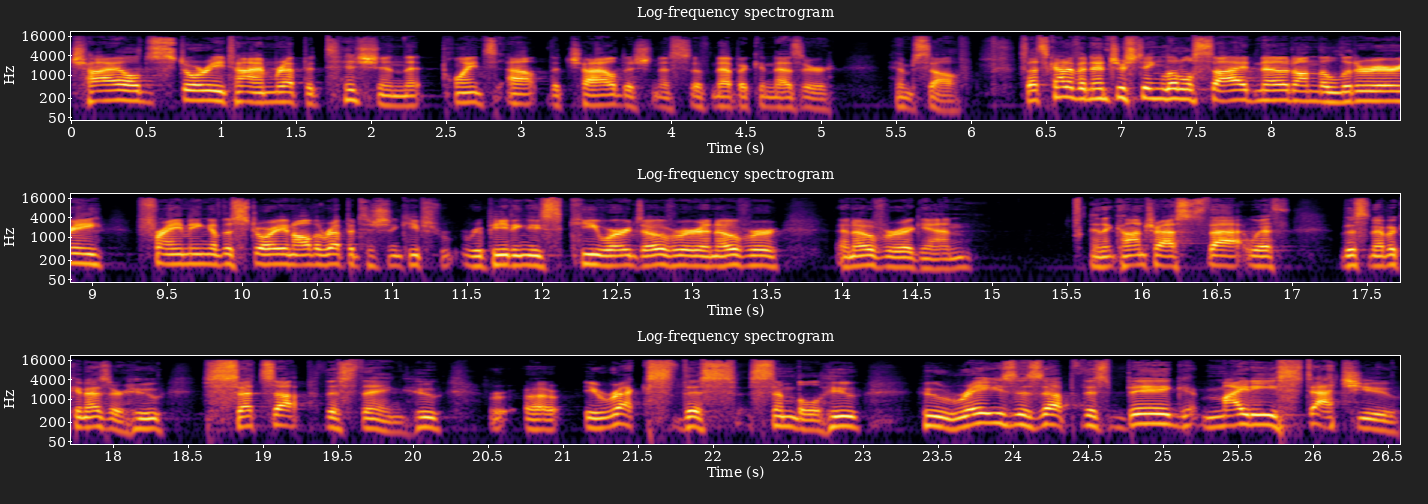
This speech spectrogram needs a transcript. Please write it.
child storytime repetition that points out the childishness of Nebuchadnezzar himself. So that's kind of an interesting little side note on the literary framing of the story, and all the repetition keeps repeating these keywords over and over and over again. And it contrasts that with this Nebuchadnezzar who sets up this thing, who uh, erects this symbol, who, who raises up this big, mighty statue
